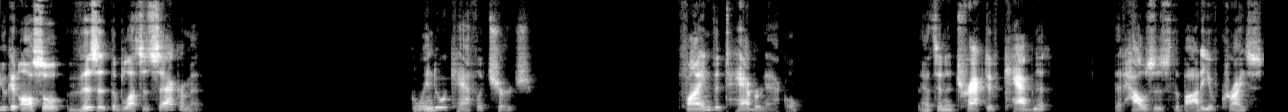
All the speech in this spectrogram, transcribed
You can also visit the Blessed Sacrament. Go into a Catholic church, find the tabernacle. That's an attractive cabinet that houses the body of Christ.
